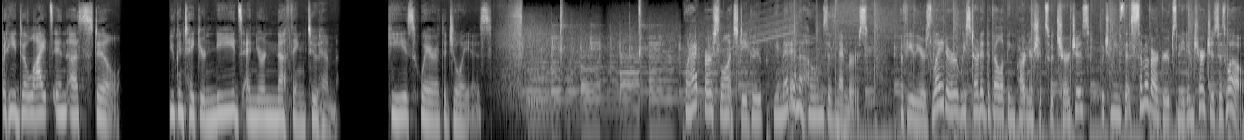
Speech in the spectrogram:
but He delights in us still. You can take your needs and your nothing to Him. He's where the joy is. When I first launched D Group, we met in the homes of members. A few years later, we started developing partnerships with churches, which means that some of our groups meet in churches as well.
